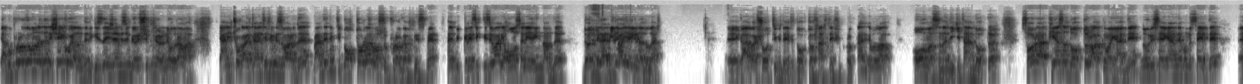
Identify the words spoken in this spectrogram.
Ya bu programın adını şey koyalım dedik. İzleyicilerimizin görüşü bilmiyorum ne olur ama yani çok alternatifimiz vardı. Ben dedim ki Doktorlar olsun programın ismi. Hani bir klasik dizi var ya 10 sene yayınlandı. Döndüler bir daha yayınladılar. Ee, galiba Show TV'deydi Doktorlar diye bir program. Dedim o olmasın hadi iki tane doktor. Sonra piyasa doktoru aklıma geldi. Nuri Sevgen de bunu sevdi. E,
